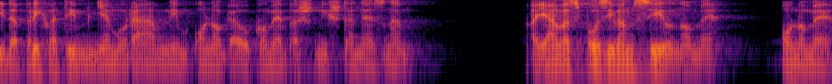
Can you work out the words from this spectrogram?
i da prihvatim njemu ravnim onoga o kome baš ništa ne znam. A ja vas pozivam silnome, onome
